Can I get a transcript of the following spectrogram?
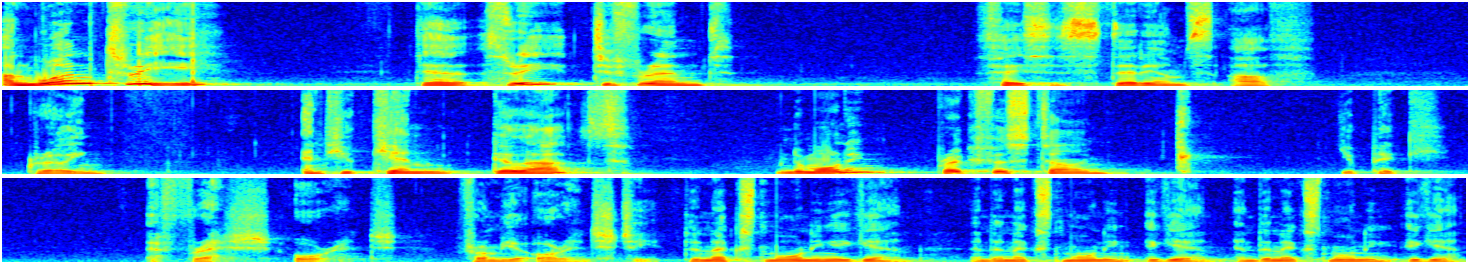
on one tree, there are three different phases, stadiums of growing. And you can go out in the morning, breakfast time, you pick a fresh orange from your orange tree. The next morning again, and the next morning again, and the next morning again.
